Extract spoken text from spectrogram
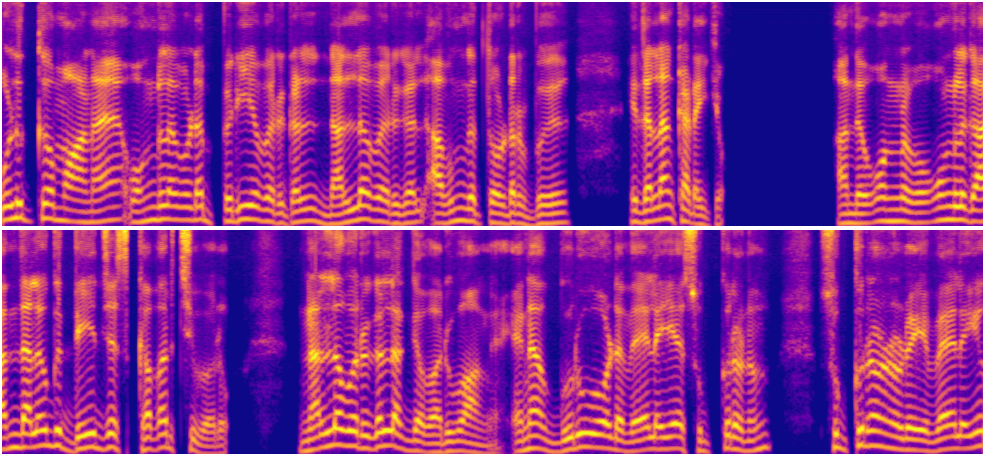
ஒழுக்கமான உங்களை விட பெரியவர்கள் நல்லவர்கள் அவங்க தொடர்பு இதெல்லாம் கிடைக்கும். அந்த உங்க உங்களுக்கு அந்த அளவுக்கு தேஜஸ் கவர்ச்சி வரும். நல்லவர்கள் அங்கே வருவாங்க. ஏன்னா குருவோட வேலையை சுக்கரனும் சுக்கரனுடைய வேலையை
